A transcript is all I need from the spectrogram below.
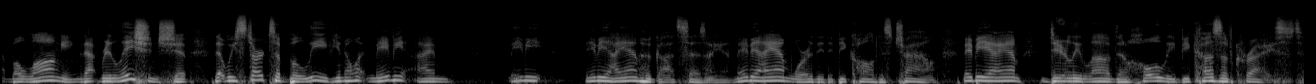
that belonging, that relationship, that we start to believe, you know what, maybe I'm, maybe, maybe I am who God says I am. Maybe I am worthy to be called his child. Maybe I am dearly loved and holy because of Christ.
